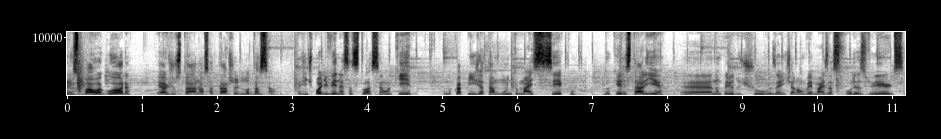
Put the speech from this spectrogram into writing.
Principal agora é ajustar a nossa taxa de lotação. A gente pode ver nessa situação aqui, quando o capim já está muito mais seco do que ele estaria é, num período de chuvas. A gente já não vê mais as folhas verdes,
